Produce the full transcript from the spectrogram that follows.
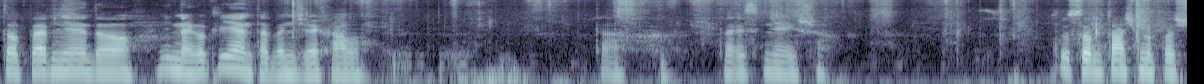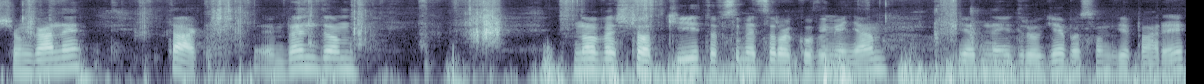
To pewnie do innego klienta będzie jechało. Ta, ta jest mniejsza. Tu są taśmy pościągane. Tak, będą nowe szczotki. To w sumie co roku wymieniam. Jedne i drugie, bo są dwie pary.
